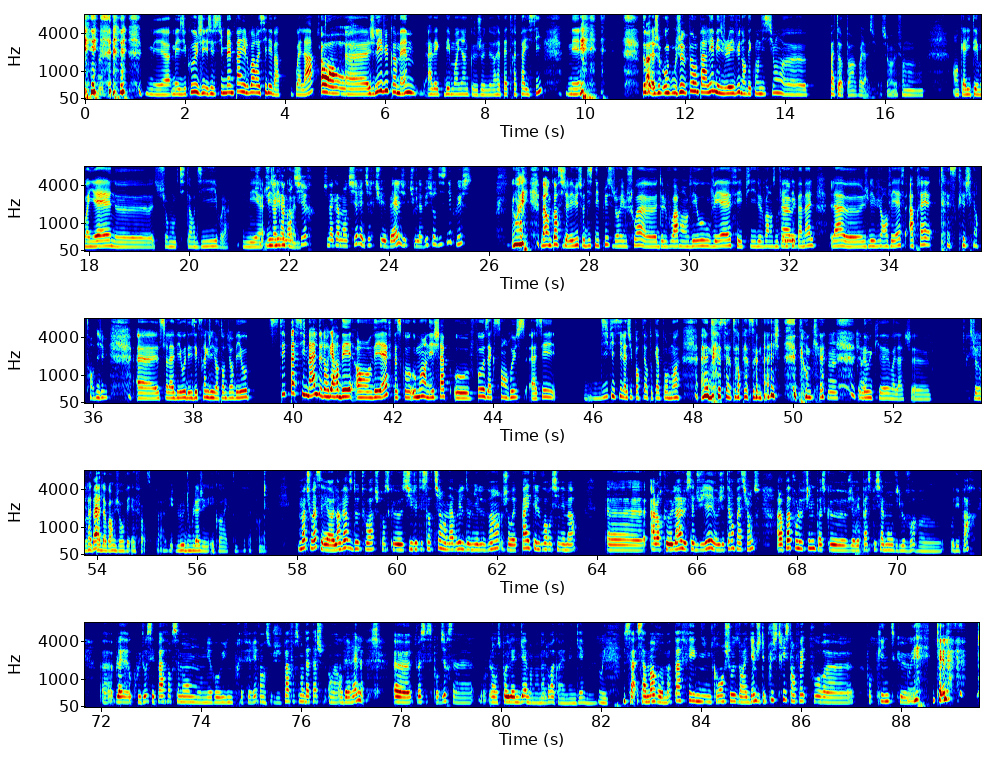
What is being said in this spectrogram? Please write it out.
mais mais du coup je suis même pas allée le voir au cinéma voilà oh. je l'ai vu quand même avec des moyens que je ne répéterai pas ici mais donc bah voilà, je, peux en parler, mais je l'ai vu dans des conditions euh, pas top. Hein, voilà, sur, mon, en qualité moyenne, euh, sur mon petit ordi, voilà. Mais, tu, mais je l'ai vu quand mentir, même. Tu n'as qu'à mentir et dire que tu es belge et que tu l'as vu sur Disney+. Ouais, bah encore si j'avais vu sur Disney j'aurais eu le choix euh, de le voir en VO ou VF et puis de le voir dans une ah qualité pas mal. Là, je l'ai vu en VF. Après, ce que j'ai entendu sur la VO, des extraits que j'ai entendu en VO, c'est pas si mal de le regarder en VF parce qu'au moins on échappe aux faux accents russes assez difficiles à supporter en tout cas pour moi de certains personnages donc euh, mmh. donc euh, voilà je je regrette pas bah de l'avoir vu en VF hein, pas le doublage est, correct hein, pas de problème moi, tu vois, c'est euh, l'inverse de toi. Je pense que s'il était sorti en avril 2020, j'aurais pas été le voir au cinéma. Euh, alors que là, le 7 juillet, euh, j'étais impatiente. Alors pas pour le film parce que j'avais pas spécialement envie de le voir euh, au départ. Black Widow, c'est pas forcément mon héroïne préférée. Enfin, j'ai pas forcément d'attache envers elle. Euh, c'est pour dire ça. là, on spoil Endgame, on en a le droit quand même. Endgame. Oui. Sa, sa mort m'a pas fait ni grand chose dans Endgame. J'étais plus triste en fait pour pour Clint que qu'elle.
